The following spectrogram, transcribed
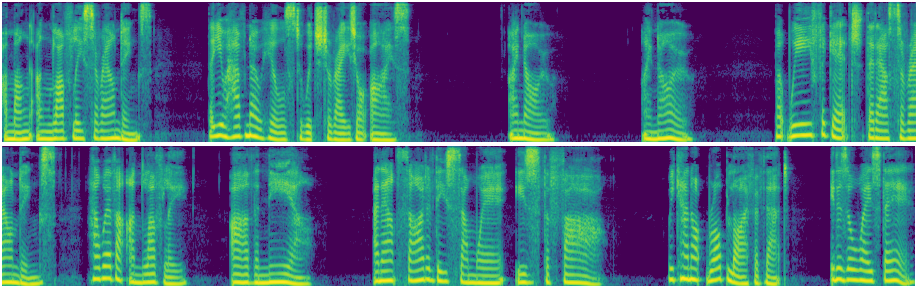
among unlovely surroundings, that you have no hills to which to raise your eyes. I know. I know. But we forget that our surroundings, however unlovely, are the near and outside of these somewhere is the far. We cannot rob life of that. It is always there.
